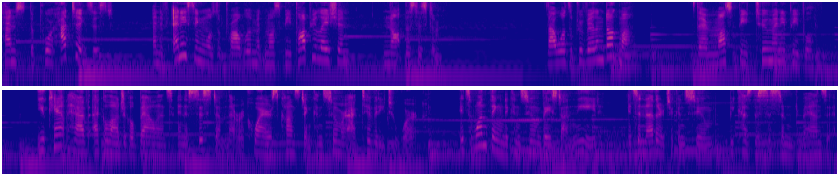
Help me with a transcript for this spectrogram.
Hence, the poor had to exist and if anything was a problem, it must be population, not the system. That was the prevailing dogma. There must be too many people. You can't have ecological balance in a system that requires constant consumer activity to work. It's one thing to consume based on need, it's another to consume because the system demands it.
